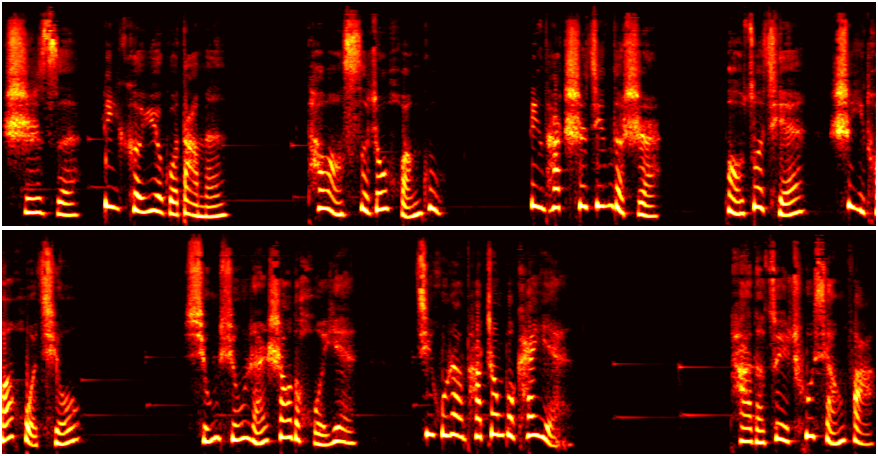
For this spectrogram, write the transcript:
狮子立刻越过大门。他往四周环顾，令他吃惊的是，宝座前是一团火球，熊熊燃烧的火焰几乎让他睁不开眼。他的最初想法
